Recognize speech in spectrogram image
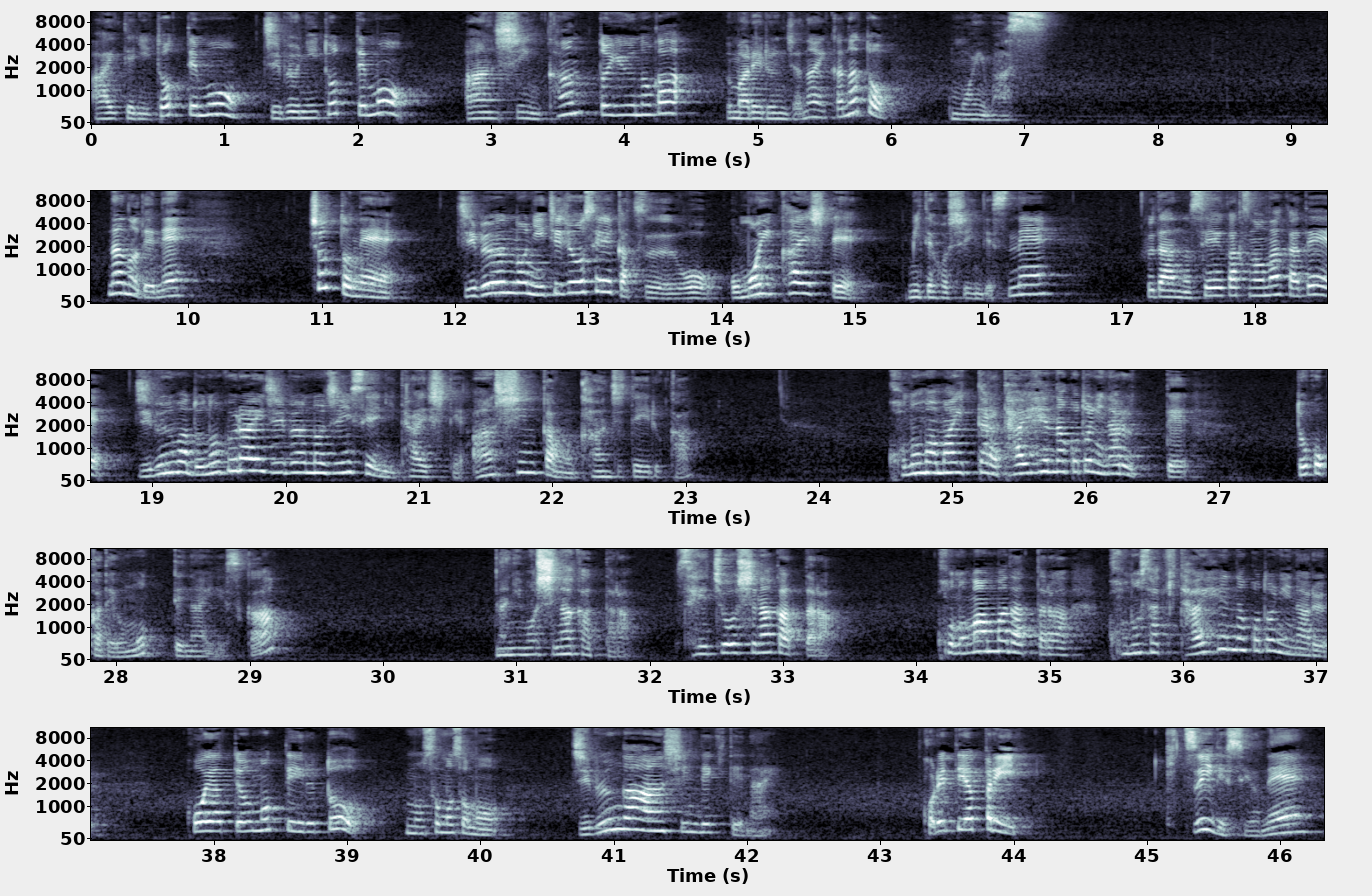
相手にとっても自分にとっても安心感というのが生まれるんじゃないかなと思います。なのでねちょっとね自分の日常生活を思い返してみてほしいんですね。普段の生活の中で自分はどのぐらい自分の人生に対して安心感を感じているか。このままいったら大変なことになるってどこかで思ってないですか？何もしなかったら成長しなかったらこのまんまだったらこの先大変なことになる。こうやって思っているともうそもそも自分が安心できてない。これってやっぱりきついですよね。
